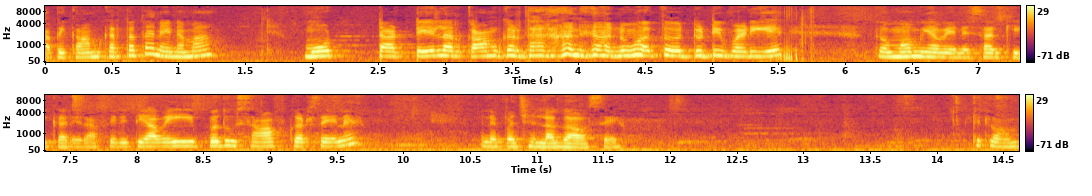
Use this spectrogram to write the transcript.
આપણે કામ કરતા હતા ને એનામાં મોટા ટેલર કામ કરતા હતા ને આનુમાં તો તૂટી પડી એ. તો મમ્મી હવે એને સરખી કરી રાખી. રીતે હવે એ બધું સાફ કરશે એને અને પછી લગાવશે. કેટલો આમ?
